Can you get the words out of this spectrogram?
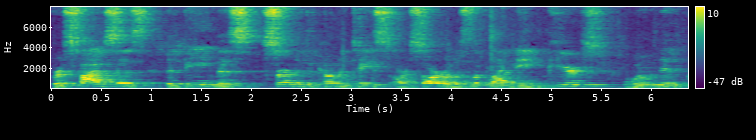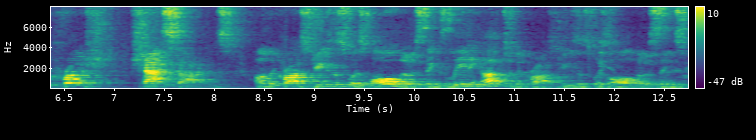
Verse 5 says that being this servant to come and taste our sorrows looked like being pierced, wounded, crushed, chastised. On the cross, Jesus was all those things. Leading up to the cross, Jesus was all those things.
